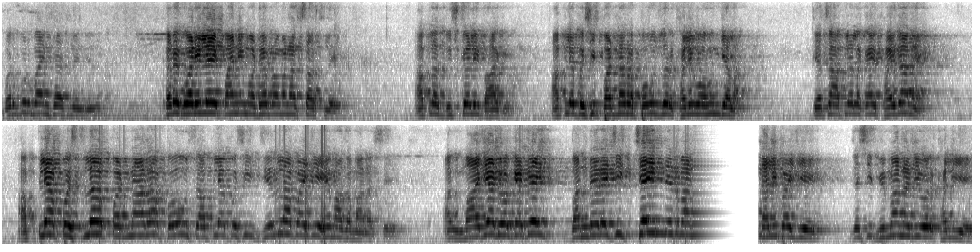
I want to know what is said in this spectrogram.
भरपूर पाणी साचलंय तिथं खडकवाडीलाही पाणी मोठ्या प्रमाणात साचलंय. आपला दुष्काळी भाग आहे. आपल्यापाशी पडणारा पाऊस जर खाली वाहून गेला त्याचा आपल्याला काही फायदा नाही. आपल्या पसलं पडणारा पाऊस आपल्यापाशी जिरला पाहिजे हे माझा मानस आहे. आणि माझ्या डोक्यात बंधाऱ्याची चैन निर्माण झाली पाहिजे. जशी भीमा नदीवर खाली आहे.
